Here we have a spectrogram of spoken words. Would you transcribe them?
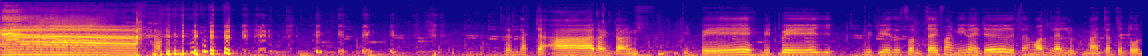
อ่า ฉันดักจะอ่าดังๆมิดเวย์มิดเวย์มิดเวย์จะสนใจฝั่งนี้หน่อยเด้อถ้าฮอลแลนด์หลุดมาเจ้าจะโดน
